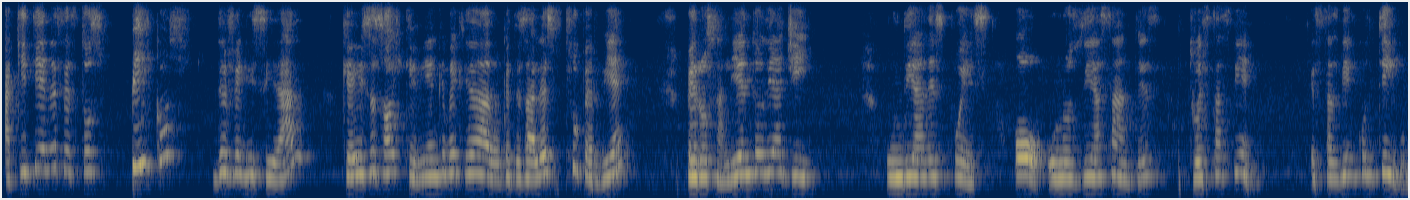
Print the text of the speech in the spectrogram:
Aquí tienes estos picos de felicidad que dices, ay, qué bien que me he quedado, que te sales súper bien, pero saliendo de allí, un día después o unos días antes, tú estás bien, estás bien contigo.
